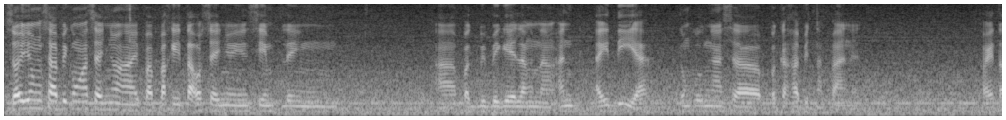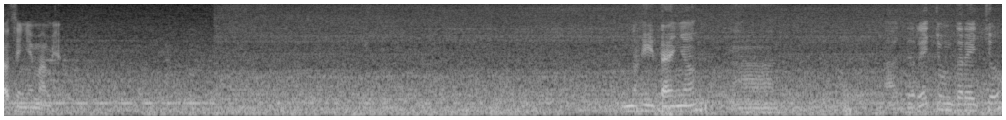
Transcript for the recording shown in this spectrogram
So yung sabi ko nga sa inyo ay papakita ko sa inyo yung simpleng ah, pagbibigay lang ng idea tungkol nga sa pagkakabit ng panel. Pakita ko sa inyo mamaya. Kung nakita nyo, ah, ah, diretsong diretso,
